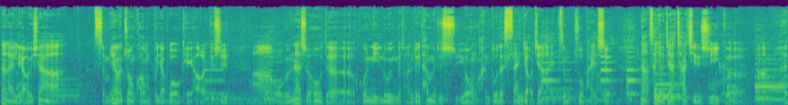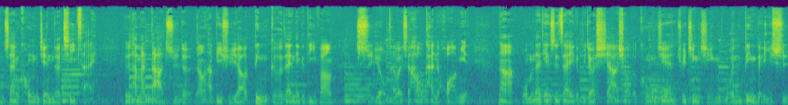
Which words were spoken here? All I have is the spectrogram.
那来聊一下什么样的状况比较不 OK 好了，就是啊、我们那时候的婚礼录影的团队，他们是使用很多的三脚架来做做拍摄。那三脚架它其实是一个啊、呃、很占空间的器材，就是它蛮大只的，然后它必须要定格在那个地方使用才会是好看的画面。那我们那天是在一个比较狭小的空间去进行稳定的仪式。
